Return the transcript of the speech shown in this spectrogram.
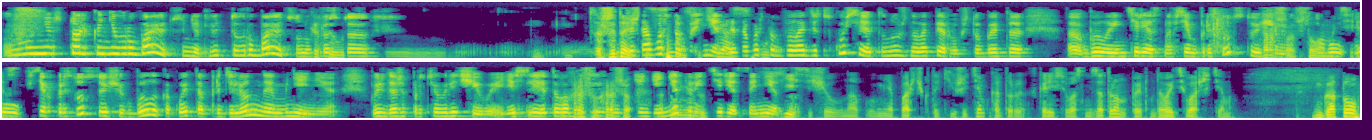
Ну, не столько не врубаются, нет, люди-то врубаются, Как-то вот, просто... э, Ожидаешь, для того, что чтобы, вот нет, для сейчас того, чтобы была дискуссия, это нужно, во-первых, чтобы это э, было интересно всем присутствующим, Хорошо, что вам чтобы интересно? у всех присутствующих было какое-то определенное мнение, пусть даже противоречивое. Если этого Ну, хорошо, хорошо. мнения А нет, то интереса нет. Есть еще у меня парочку таких же тем, которые, скорее всего, вас не затронут, поэтому давайте ваши темы. Готов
